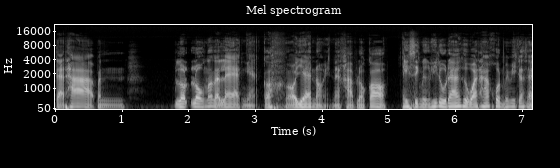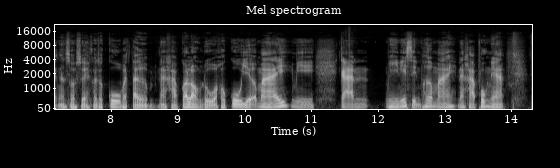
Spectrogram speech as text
แต่ถ้ามันลดลงตั้งแต่แรกเนี่ยก็แย่หน่อยนะครับ แล้วก็อีกสิ่งหนึ่งที่ดูได้คือว่าถ้าคนไม่มีกระแสเงินสดสวยเขาจะกู้มาเติมนะครับ ก็ลองดูว่าเขากู้เยอะไหมมีการมีนี้สินเพิ่มไหมนะครับ พวกเนี้ยจ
